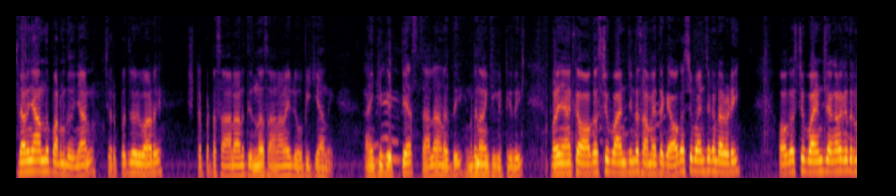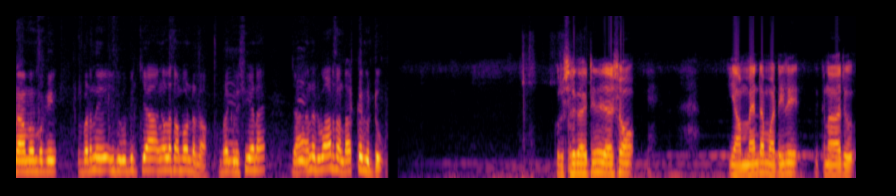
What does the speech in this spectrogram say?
ഇതാണ് ഞാൻ അന്ന് പറഞ്ഞത്. ഞാൻ ചെറുപ്പത്തിൽ ഒരുപാട് ഇഷ്ടപ്പെട്ട സാധനമാണ് തിന്ന സാധനമാണ് രൂപിക്കാന്ന് എനിക്ക് കിട്ടിയ സ്ഥലമാണിത് ഇവിടുന്ന് എനിക്ക് കിട്ടിയത്. ഇവിടെ ഞങ്ങൾക്ക് ഓഗസ്റ്റ് പതിനഞ്ചിന്റെ സമയത്തൊക്കെ ഓഗസ്റ്റ് പതിനഞ്ചൊക്കെ ഉണ്ടോ അവിടെ ഓഗസ്റ്റ് പതിനഞ്ച് ഞങ്ങളൊക്കെ ഇതിനാകുമ്പോൾ നമുക്ക് ഇവിടുന്ന് ഈ രൂപിക്ക അങ്ങനെയുള്ള സംഭവം ഉണ്ടല്ലോ. ഇവിടെ കൃഷി ചെയ്യണ അങ്ങനെ ഒരുപാട് സംഭവം കിട്ടും. കുരിശിൽ കയറ്റിന് ശേഷം ഈ അമ്മേന്റെ മടിയിൽ നിൽക്കുന്ന ഒരു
